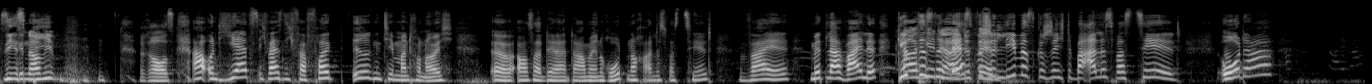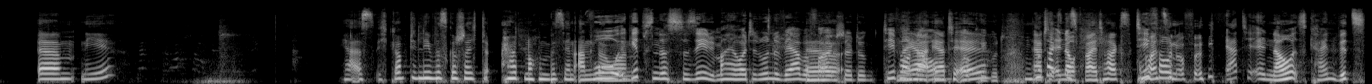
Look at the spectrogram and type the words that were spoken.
Sie ist Genau bi. raus. Ah, und jetzt, ich weiß nicht, verfolgt irgendjemand von euch, äh, außer der Dame in Rot, noch alles, was zählt? Weil mittlerweile gibt Ah, es eine eine lesbische Fan. Liebesgeschichte bei alles, was zählt. Oder? Ähm, nee. Ja, es, ich glaube, die Liebesgeschichte hat noch ein bisschen Wo andauern. gibt's denn das zu sehen? Wir machen ja heute nur eine Werbeveranstaltung. TV naja, Now. RTL. Okay, gut. Montags RTL Now. freitags, TV 19.05 Uhr. RTL Now ist kein Witz,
